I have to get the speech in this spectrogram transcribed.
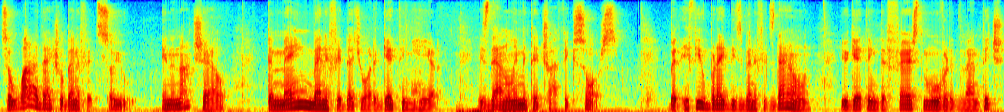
So what are the actual benefits? So you in a nutshell the main benefit that you are getting here is the unlimited traffic source but if you break these benefits down, you're getting the first mover advantage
